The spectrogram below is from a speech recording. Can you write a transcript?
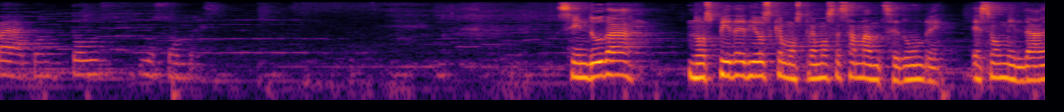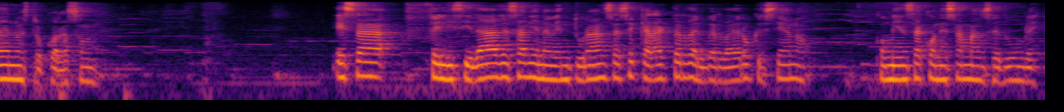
para con todos los hombres. Sin duda nos pide Dios que mostremos esa mansedumbre, esa humildad en nuestro corazón, esa felicidad, esa bienaventuranza, ese carácter del verdadero cristiano comienza con esa mansedumbre,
